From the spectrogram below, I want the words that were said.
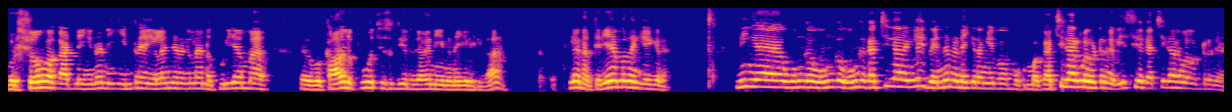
ஒரு ஷோவை காட்டுனீங்கன்னா நீங்க இன்றைய இளைஞர்கள் என்ன புரியாம காதுல பூ வச்சு சுத்திட்டு இருக்காங்க நீங்க நினைக்கிறீங்களா? இல்ல நான் தெரியாம தான் கேக்குறேன். நீங்க உங்க உங்க உங்க கட்சிக்காரங்களே இப்ப என்ன நினைக்கிறாங்க? இப்ப கட்சிக்காரங்களை விட்டுருங்க வீசிய கட்சிக்காரங்களை விட்டுருங்க.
